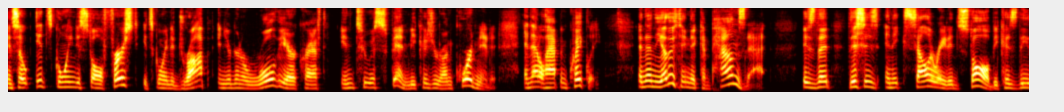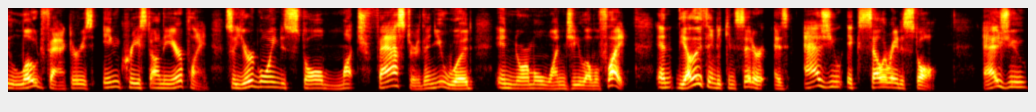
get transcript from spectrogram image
And so it's going to stall first, it's going to drop, and you're going to roll the aircraft into a spin because you're uncoordinated. And that'll happen quickly. And then the other thing that compounds that is that this is an accelerated stall because the load factor is increased on the airplane. So you're going to stall much faster than you would in normal 1G level flight. And the other thing to consider is as you accelerate a stall, as you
